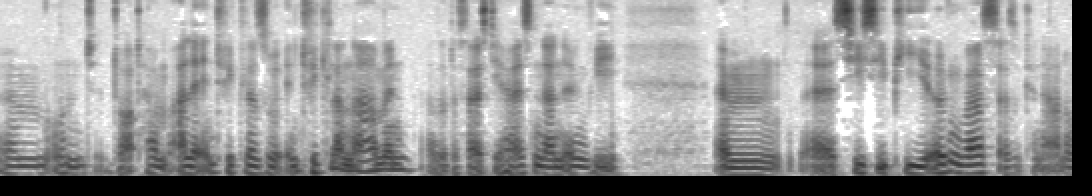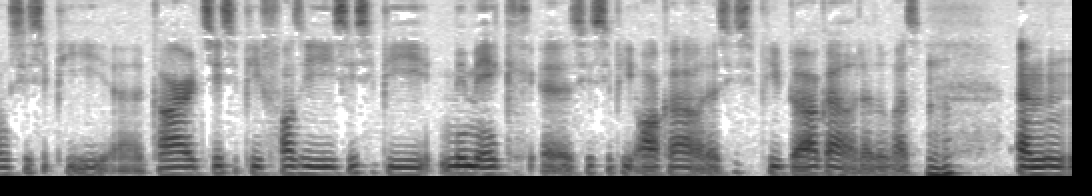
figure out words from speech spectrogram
ähm, und dort haben alle Entwickler so Entwicklernamen. Also das heißt, die heißen dann irgendwie ähm, äh, CCP irgendwas, also keine Ahnung, CCP äh, Guard, CCP Fuzzy, CCP Mimic, äh, CCP Orca oder CCP Burger oder sowas. Mhm. Ähm,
